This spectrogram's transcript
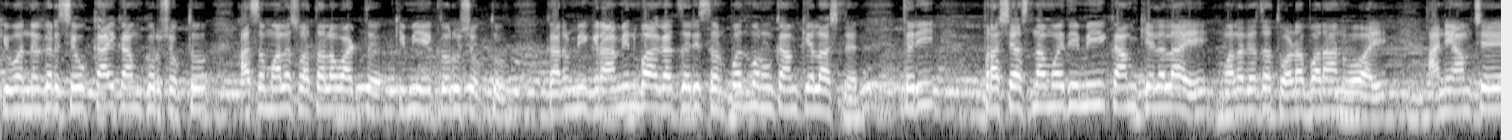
किंवा नगरसेवक काय काम करू शकतो असं मला स्वतःला वाटतं की मी हे करू शकतो. कारण मी ग्रामीण भागात जरी सरपंच म्हणून काम केलं असलं तरी प्रशासनामध्ये मी काम केलेलं आहे. मला त्याचा थोडाफार अनुभव आहे. आणि आमचे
